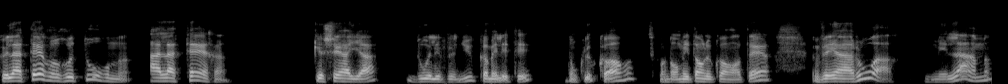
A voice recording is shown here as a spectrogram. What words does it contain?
la terre retourne à la terre que d'où elle est venue, comme elle était, donc le corps, en mettant le corps en terre, mais l'âme,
